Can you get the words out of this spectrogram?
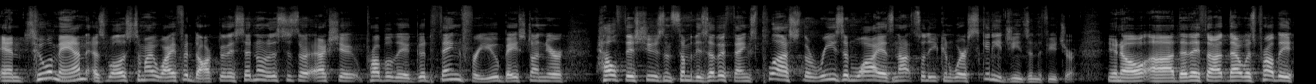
And to a man, as well as to my wife and doctor, they said, no, this is actually probably a good thing for you based on your health issues and some of these other things. Plus, the reason why is not so that you can wear skinny jeans in the future. You know, uh, that they thought that was probably,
